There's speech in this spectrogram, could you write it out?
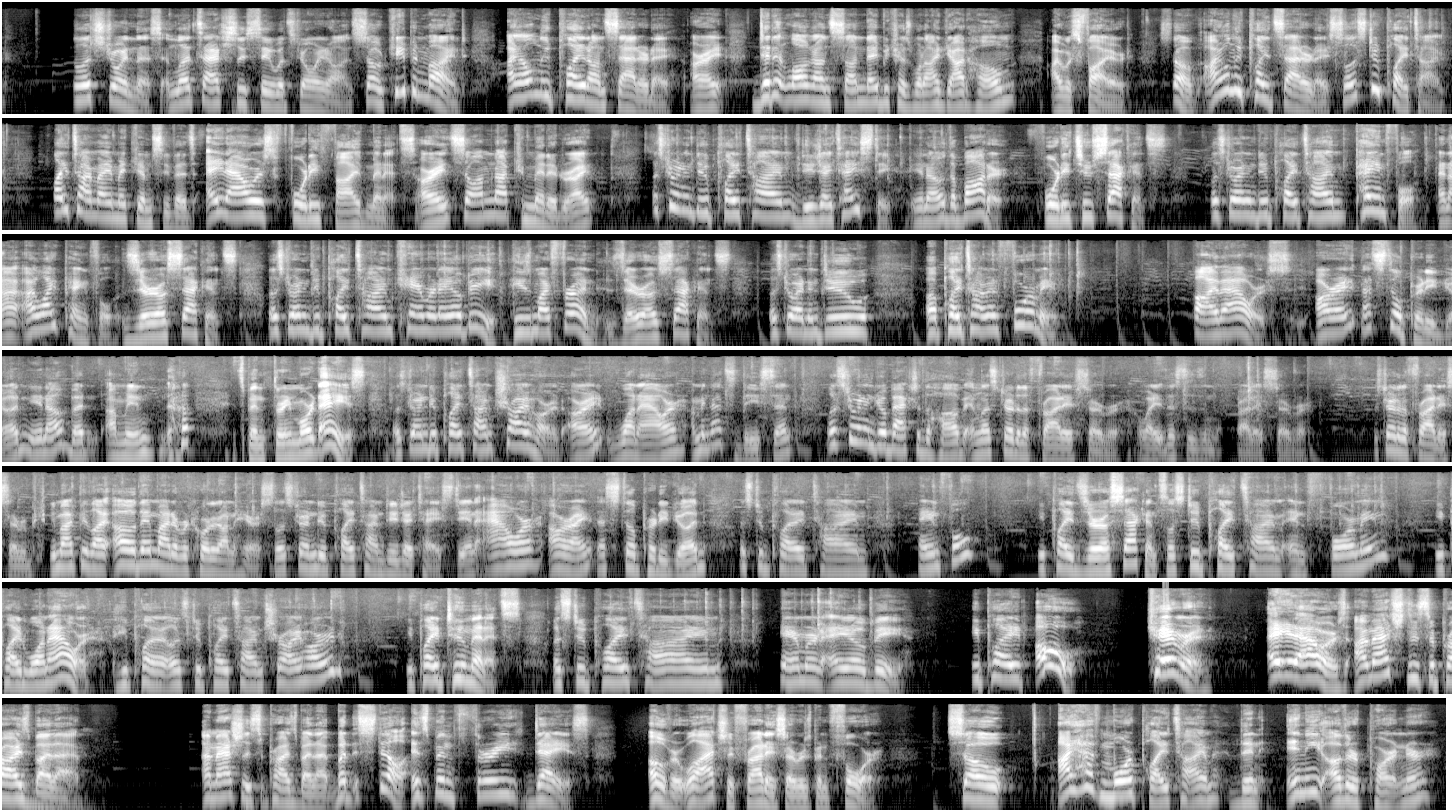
so let's join this and let's actually see what's going on. So keep in mind, I only played on Saturday, all right? Didn't log on Sunday because when I got home, I was fired. So I only played Saturday, so let's do playtime. Playtime I make MC vids, 8 hours, 45 minutes, all right? So I'm not committed, right? Let's go ahead and do playtime DJ Tasty, you know, the botter, 42 seconds. Let's go ahead and do playtime painful, and I, I like painful, zero seconds. Let's go ahead and do playtime Cameron AOB, he's my friend, zero seconds. Let's go ahead and do uh, playtime Inform Me, five hours. All right, that's still pretty good, you know, but I mean, it's been three more days. Let's go and do playtime try hard. All right, one hour. I mean, that's decent. Let's go and go back to the hub and let's go to the Friday server. Wait, this isn't the Friday server. Let's go to the Friday server. You might be like, oh, they might have recorded on here. So let's go and do playtime DJ Tasty. An hour. All right, that's still pretty good. Let's do playtime Painful. He played zero seconds. Let's do playtime Informing. He played one hour. He played. Let's do playtime Tryhard. He played two minutes. Let's do playtime Cameron AOB. He played. Oh, Cameron, eight hours. I'm actually surprised by that. I'm actually surprised by that. But still, it's been three days. Over. Well, actually, Friday server's been four. So I have more playtime than any other partner.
